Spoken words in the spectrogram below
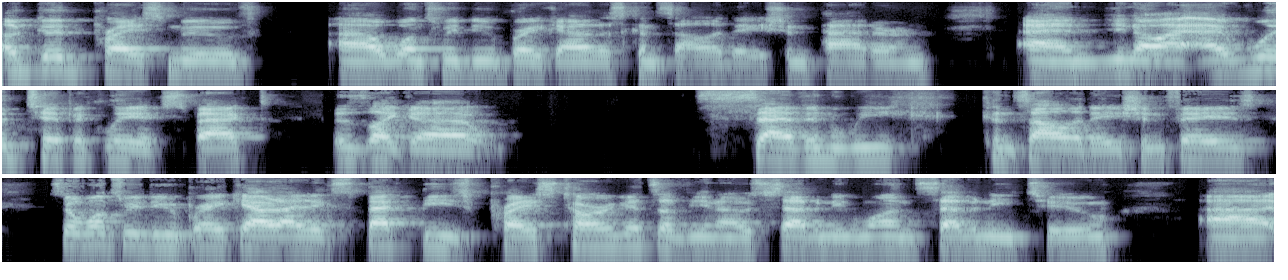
a good price move uh, once we do break out of this consolidation pattern. And you know, I, I would typically expect is like a seven week consolidation phase. So once we do breakout, I'd expect these price targets of you know 71, 72 uh,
